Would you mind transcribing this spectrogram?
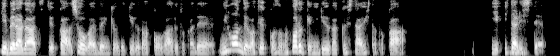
リベラルアーツっていうか、生涯勉強できる学校があるとかで、日本では結構そのフォルケに留学したい人とか、い、いたりして、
